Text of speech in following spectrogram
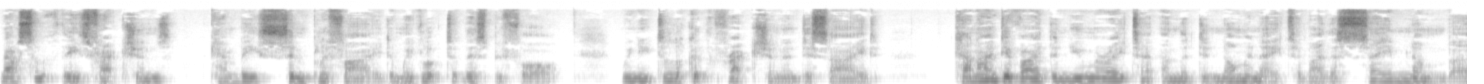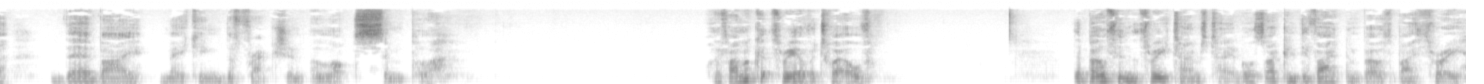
Now, some of these fractions can be simplified, and we've looked at this before. We need to look at the fraction and decide, can I divide the numerator and the denominator by the same number, thereby making the fraction a lot simpler? Well, if I look at 3 over 12, they're both in the 3 times tables. I can divide them both by 3.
